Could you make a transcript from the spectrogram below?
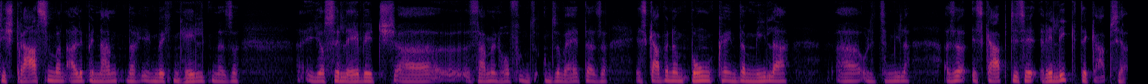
Die Straßen waren alle benannt nach irgendwelchen Helden, also Joselewitsch, äh, Samenhof und, und so weiter. Also es gab einen Bunker in der Mila, äh, Ulica Mila. Also es gab diese Relikte, gab es ja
